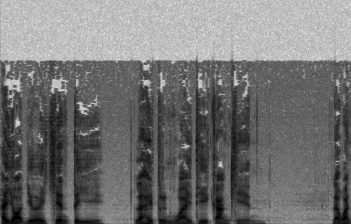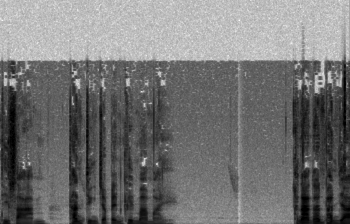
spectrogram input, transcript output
ให้ยอดเย้ยเคี่ยนตี และให้ตรึงไว้ที่กางเขน และวันที่สามท่านจึงจะเป็นขึ้นมาใหม่ ขณะนั้นพัญญา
